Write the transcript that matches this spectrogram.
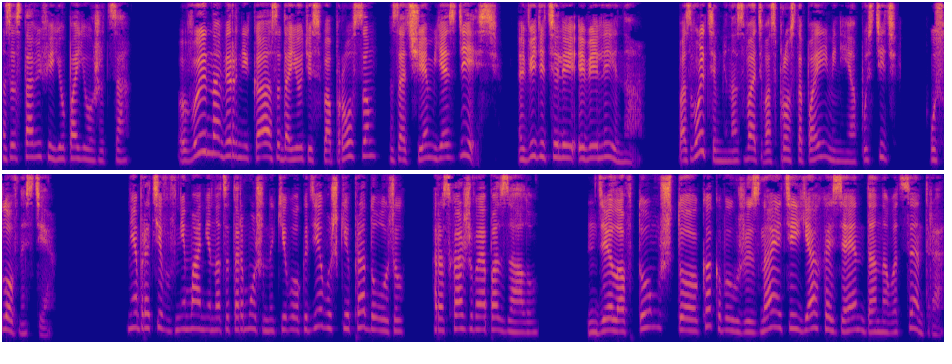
заставив ее поежиться. «Вы наверняка задаетесь вопросом, зачем я здесь? Видите ли, Эвелина? Позвольте мне назвать вас просто по имени и опустить условности». Не обратив внимания на заторможенный кивок девушки, продолжил, расхаживая по залу. «Дело в том, что, как вы уже знаете, я хозяин данного центра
